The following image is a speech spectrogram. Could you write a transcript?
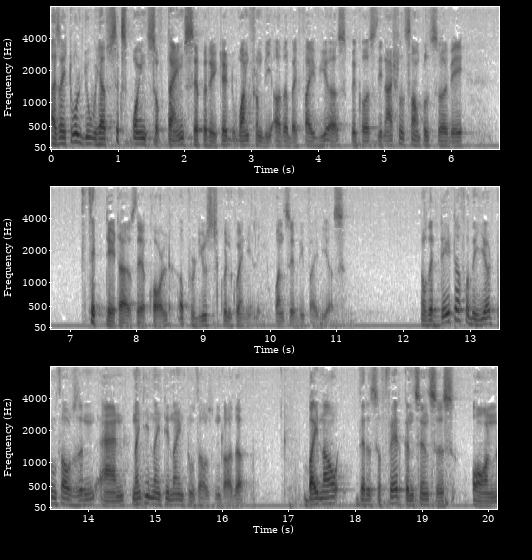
as I told you, we have six points of time separated one from the other by five years because the National Sample Survey thick data, as they are called, are produced quinquennially, once every five years. Now, the data for the year 2000 and 1999 2000, rather, by now there is a fair consensus on,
